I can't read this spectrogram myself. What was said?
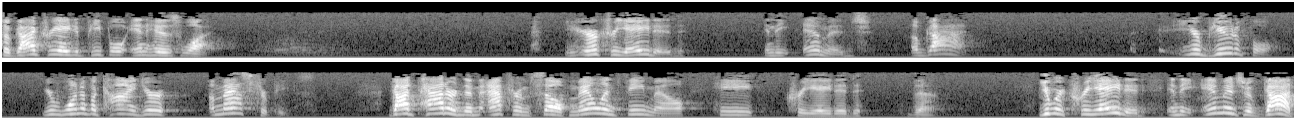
So God created people in His what? You're created in the image of God. You're beautiful. You're one of a kind. You're a masterpiece. God patterned them after Himself, male and female. He created them. You were created in the image of God.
